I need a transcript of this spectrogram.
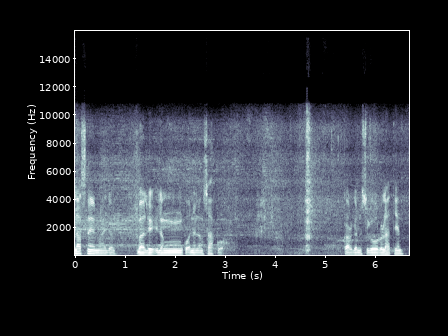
Last na yun mga idol. Bali, ilang kuha na lang sako. Karga na siguro lahat yan.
